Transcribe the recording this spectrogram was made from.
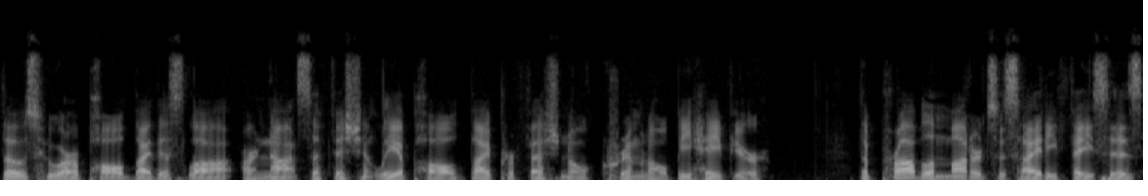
Those who are appalled by this law are not sufficiently appalled by professional criminal behavior. The problem modern society faces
